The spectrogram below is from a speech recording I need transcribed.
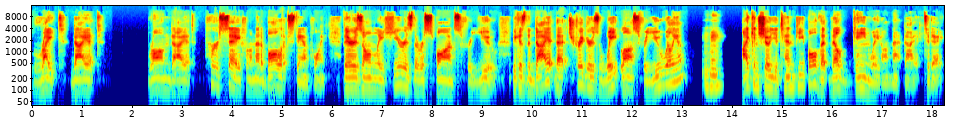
right diet, wrong diet per se from a metabolic standpoint. There is only here is the response for you because the diet that triggers weight loss for you, William, mm-hmm. I can show you 10 people that they'll gain weight on that diet today.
